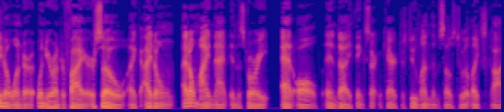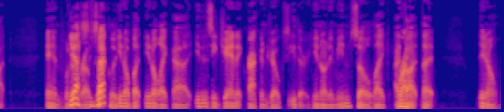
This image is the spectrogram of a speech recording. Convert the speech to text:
you know, under when you're under fire. So like I don't I don't mind that in the story at all. And I think certain characters do lend themselves to it, like Scott and whatever Yes, else. But, exactly. you know, but you know, like uh you didn't see Janet cracking jokes either. You know what I mean? So like I Right. thought that you know,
